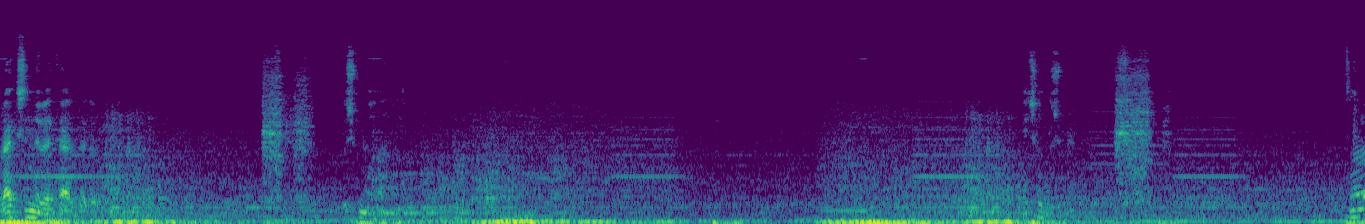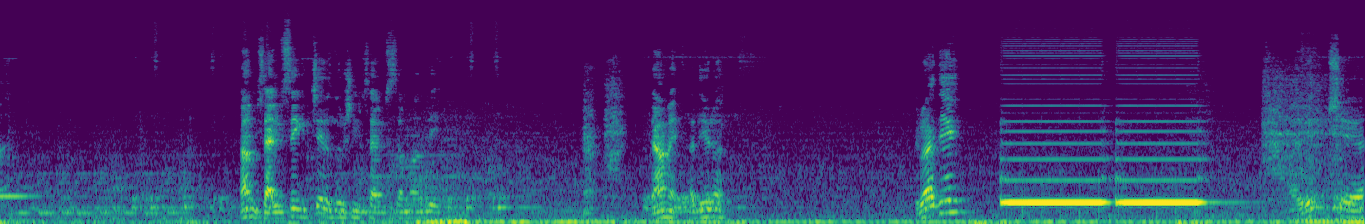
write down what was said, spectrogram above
Bırak şimdi retardarı. Düşmüyor lan. niye çalışmıyor? tamam servise gideceğiz dur şimdi servis zamanı değil. Devam et hadi yürü. Yürü hadi. Hayret bir şey ya.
